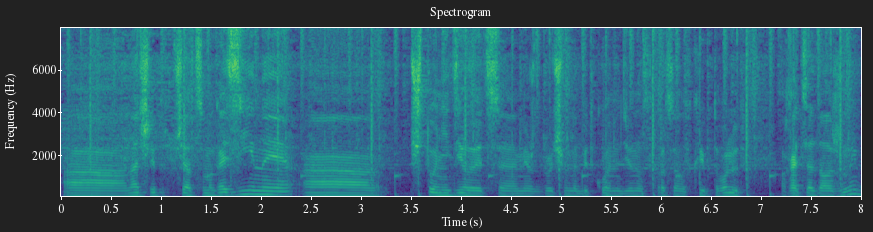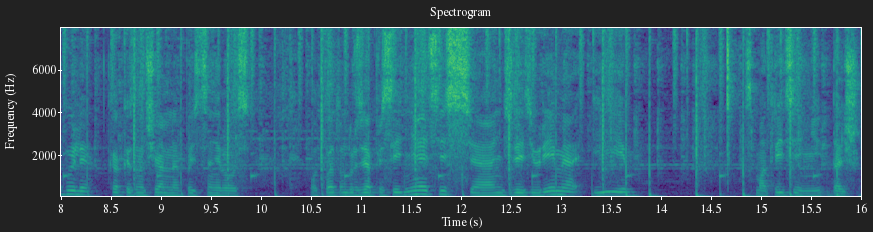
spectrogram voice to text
А, начали подключаться магазины, а, что не делается, между прочим, на биткоин на 90% криптовалют, хотя должны были, как изначально позиционировалось. Вот поэтому, друзья, присоединяйтесь, не теряйте время и смотрите не дальше.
